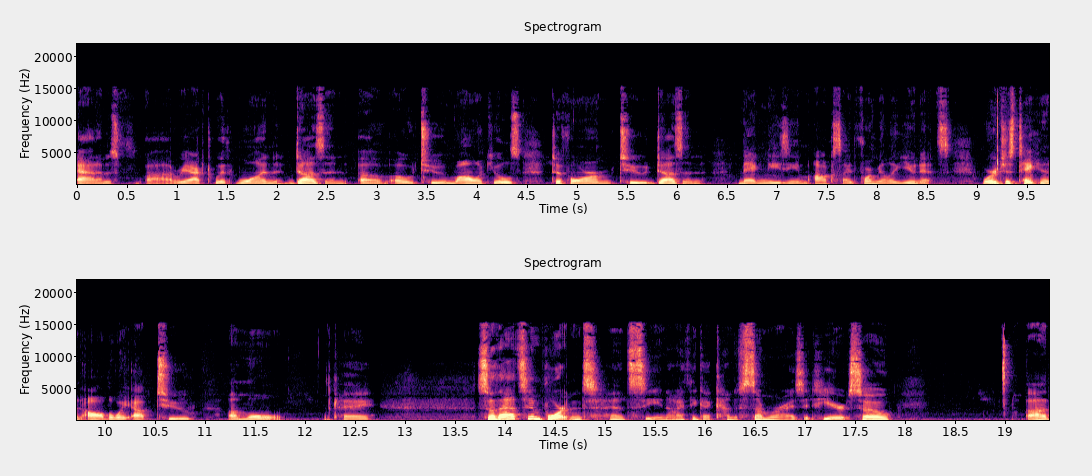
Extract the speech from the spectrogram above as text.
atoms uh, react with one dozen of O2 molecules to form two dozen magnesium oxide formula units. We're just taking it all the way up to a mole. Okay. So that's important. Let's see. Now I think I kind of summarize it here. So uh,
